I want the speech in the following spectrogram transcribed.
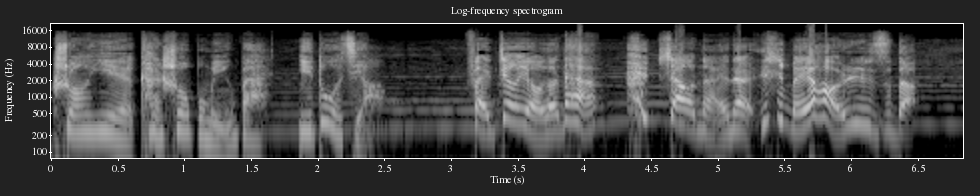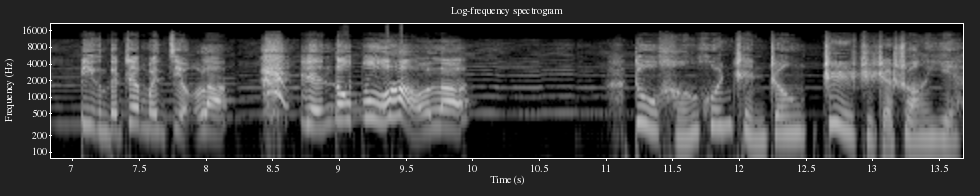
双叶看说不明白，一跺脚，反正有了他。少奶奶是没好日子的，病得这么久了，人都不好了。杜恒昏沉中制止着双叶：“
